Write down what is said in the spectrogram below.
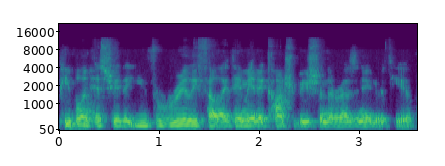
people in history that you've really felt like they made a contribution that resonated with you.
